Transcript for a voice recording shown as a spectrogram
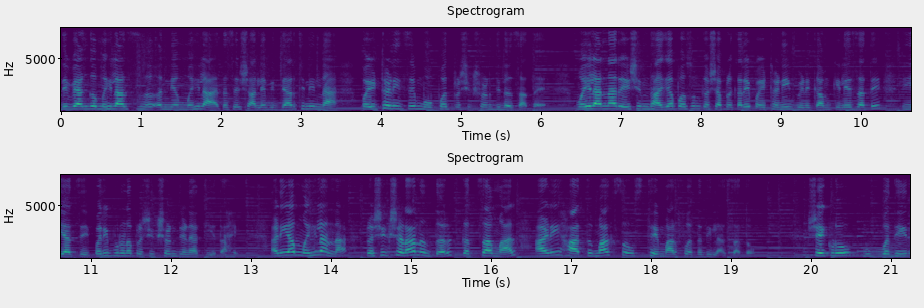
दिव्यांग महिलांसह अन्य महिला तसेच शालेय विद्यार्थिनींना पैठणीचे मोफत प्रशिक्षण दिलं जात आहे. महिलांना रेशीम धाग्यापासून कशा प्रकारे पैठणी विणकाम केले जाते याचे परिपूर्ण प्रशिक्षण देण्यात येत आहे. आणि या महिलांना प्रशिक्षणानंतर कच्चा माल आणि हातमाग संस्थेमार्फत दिला जातो. शेकडो मुकबधीर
